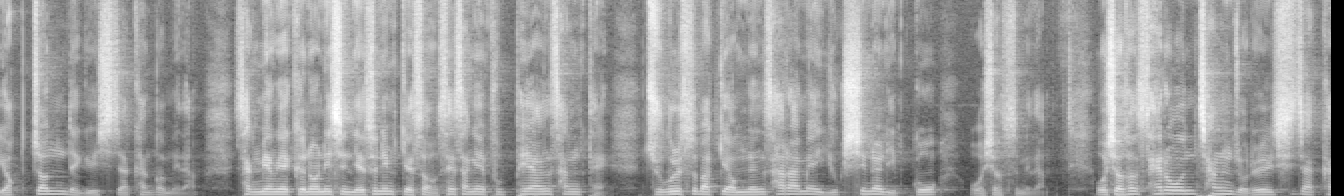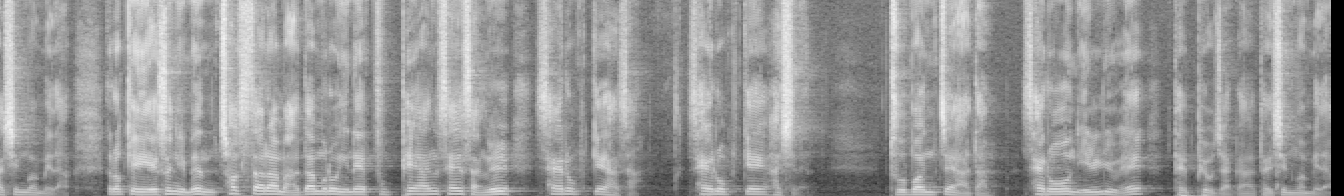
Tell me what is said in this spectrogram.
역전되기 시작한 겁니다. 생명의 근원이신 예수님께서 세상의 부패한 상태, 죽을 수밖에 없는 사람의 육신을 입고 오셨습니다. 오셔서 새로운 창조를 시작하신 겁니다. 그렇게 예수님은 첫사람 아담으로 인해 부패한 세상을 새롭게 하사, 새롭게 하시는 두 번째 아담, 새로운 인류의 대표자가 되신 겁니다.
